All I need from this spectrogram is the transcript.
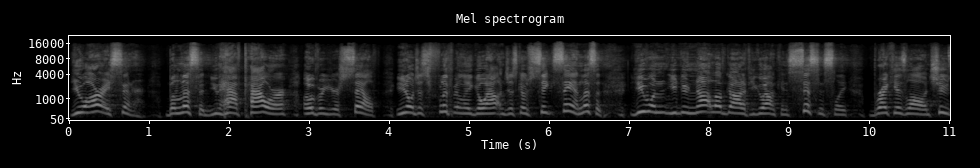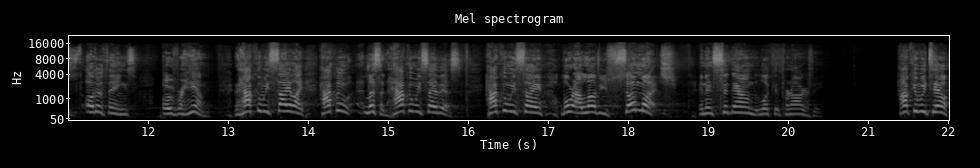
You are a sinner. But listen, you have power over yourself. You don't just flippantly go out and just go seek sin. Listen, you, will, you do not love God if you go out and consistently break His law and choose other things over Him. And how can we say, like, how can, listen, how can we say this? How can we say, Lord, I love you so much, and then sit down and look at pornography? How can we tell,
